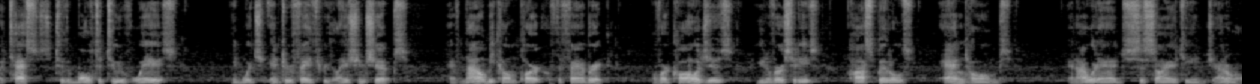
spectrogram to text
attests to the multitude of ways in which interfaith relationships have now become part of the fabric of our colleges, universities, hospitals, and homes and I would add society in general.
